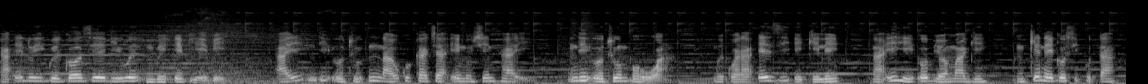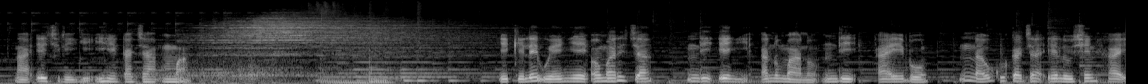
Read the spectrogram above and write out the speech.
Ka eluigwe gọzie gị iwe mgbe ebi ebi. Anyị ndị otu nna ukwu kacha elu Shinhai ndị otu mba ụwa. Nwekwara ezi ekele n'ihi obiọma gị nke na-egosipụta na echiri gị ihe kacha mma. Ekele wee nye ọmarịcha ndị enyi anụmanụ ndị anyị bụ. Nna ukwu kacha elu Shinhai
